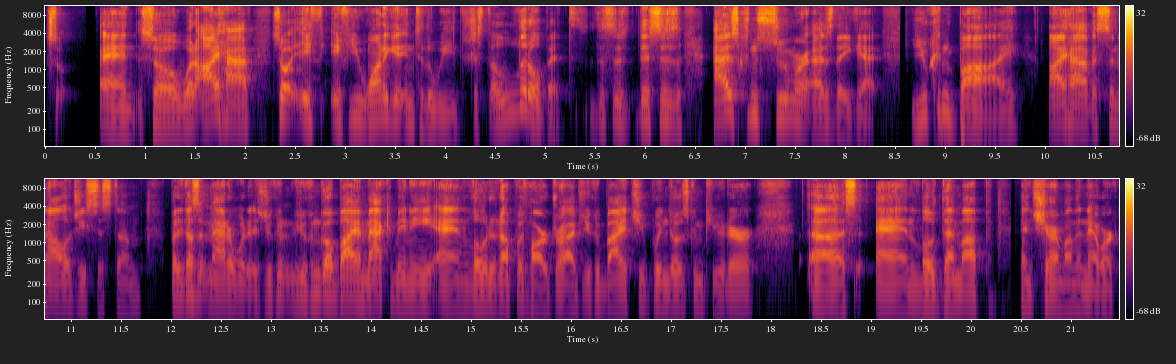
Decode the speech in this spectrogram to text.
So and so what I have, so if if you want to get into the weeds just a little bit, this is this is as consumer as they get. You can buy. I have a Synology system, but it doesn't matter what it is. You can you can go buy a Mac Mini and load it up with hard drives. You could buy a cheap Windows computer uh, and load them up and share them on the network.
